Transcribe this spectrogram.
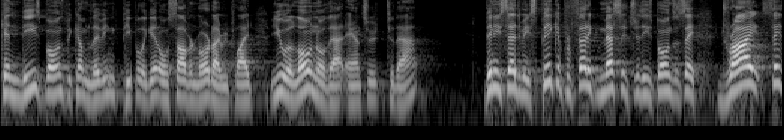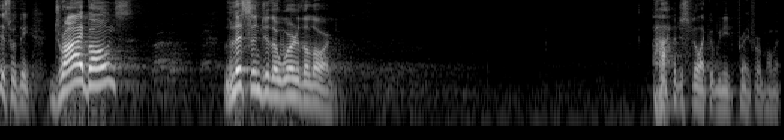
can these bones become living people again? O sovereign Lord, I replied, You alone know that answer to that. Then he said to me, Speak a prophetic message to these bones and say, Dry, say this with me, dry bones, listen to the word of the Lord. I just feel like we need to pray for a moment.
